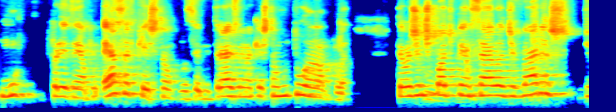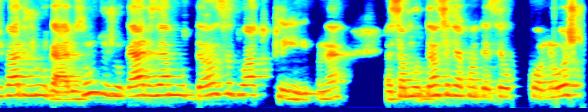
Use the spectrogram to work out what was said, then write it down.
por exemplo, essa questão que você me traz é uma questão muito ampla. Então, a gente pode pensá-la de, várias, de vários lugares. Um dos lugares é a mudança do ato clínico, né? essa mudança que aconteceu conosco,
